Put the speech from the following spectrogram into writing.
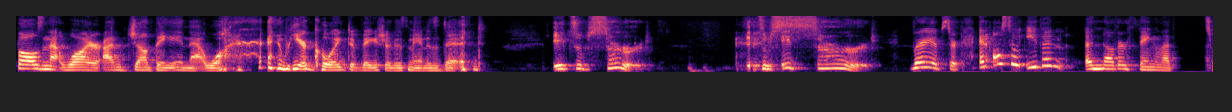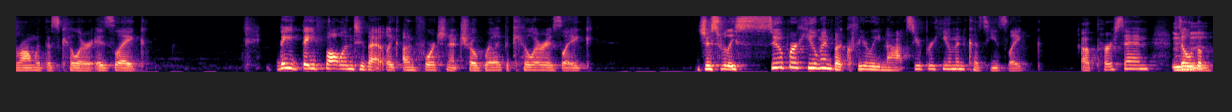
falls in that water. I'm jumping in that water, and we are going to make sure this man is dead. it's absurd it's absurd Very absurd. And also, even another thing that's wrong with this killer is like they they fall into that like unfortunate trope where like the killer is like just really superhuman, but clearly not superhuman because he's like a person. So the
